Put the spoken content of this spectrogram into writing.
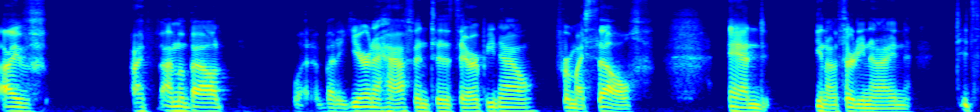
I've, I've, I'm about what about a year and a half into therapy now for myself, and you know, 39. It's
